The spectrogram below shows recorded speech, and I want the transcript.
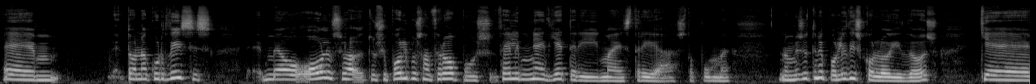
Ε, το να κουρδίσεις με όλους τους υπόλοιπους ανθρώπους θέλει μια ιδιαίτερη μαεστρία, στο πούμε. Νομίζω ότι είναι πολύ δύσκολο είδος και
